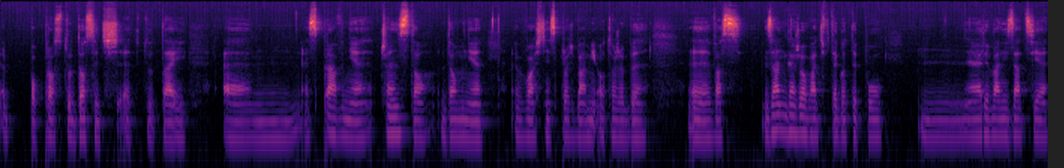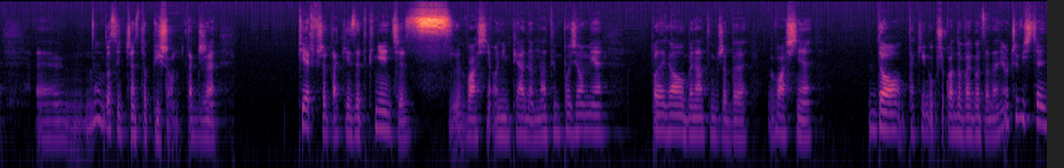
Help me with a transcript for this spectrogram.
e, po prostu dosyć e, tutaj e, sprawnie, często do mnie właśnie z prośbami o to, żeby e, Was zaangażować w tego typu mm, rywalizacje, no dosyć często piszą. Także pierwsze takie zetknięcie z właśnie olimpiadą na tym poziomie polegałoby na tym, żeby właśnie do takiego przykładowego zadania. Oczywiście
